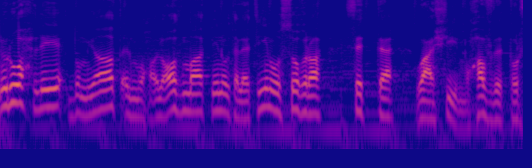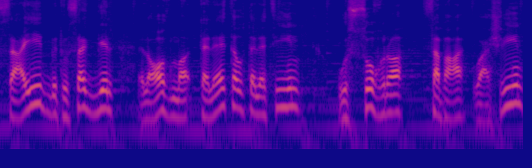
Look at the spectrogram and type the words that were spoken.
نروح لدمياط العظمى 32 والصغرى 26 محافظة بورسعيد بتسجل العظمى 33 والصغرى 27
